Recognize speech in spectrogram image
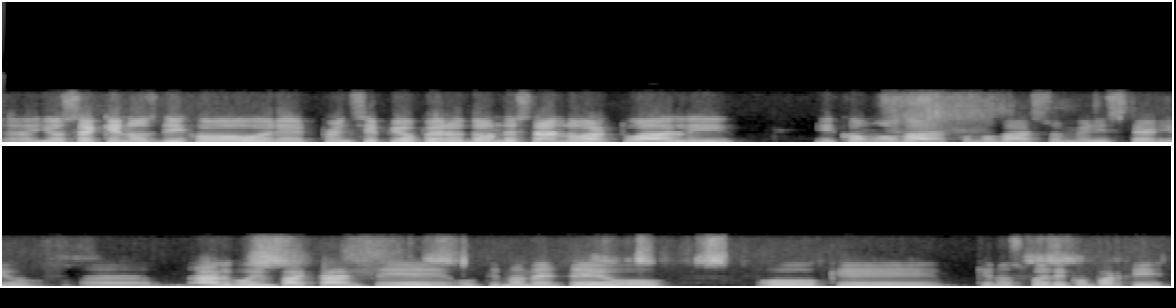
ah, yo sé que nos dijo en el principio, pero ¿dónde está lo actual y ¿Y cómo va? ¿Cómo va su ministerio? ¿Algo impactante últimamente o, o que, que, nos puede compartir?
